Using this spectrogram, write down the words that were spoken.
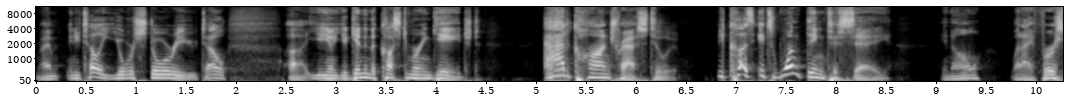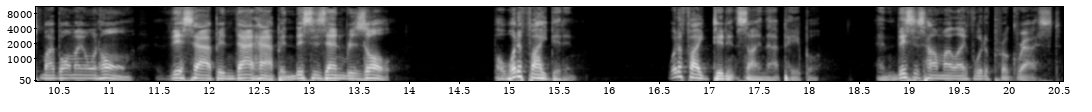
right? And you tell your story, you tell, uh, you know, you're getting the customer engaged. Add contrast to it because it's one thing to say, you know, when I first bought my own home, this happened, that happened, this is end result. But what if I didn't? What if I didn't sign that paper? And this is how my life would have progressed.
